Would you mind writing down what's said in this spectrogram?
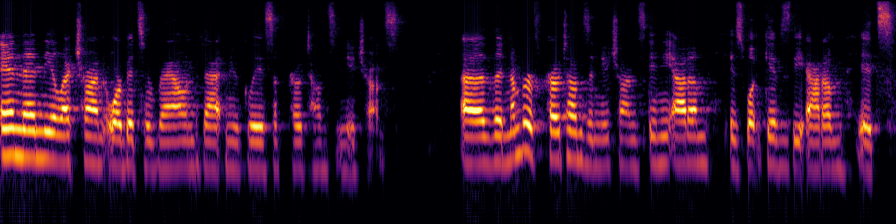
and then the electron orbits around that nucleus of protons and neutrons. Uh, the number of protons and neutrons in the atom is what gives the atom its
